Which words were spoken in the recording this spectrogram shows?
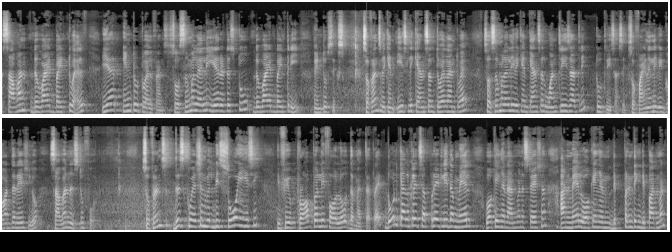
7 divided by 12 here into 12 friends. So similarly here it is 2 divided by 3 into 6 so friends we can easily cancel 12 and 12 so similarly we can cancel 1 3s are 3 2 3s are 6 so finally we got the ratio 7 is to 4 so friends this question will be so easy if you properly follow the method right? Don't calculate separately the male working in administration and male working in printing department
